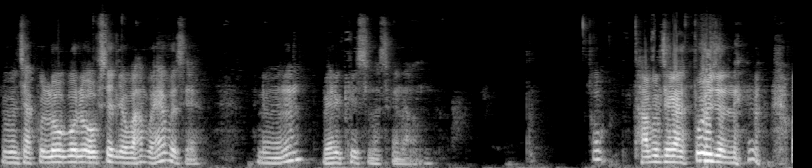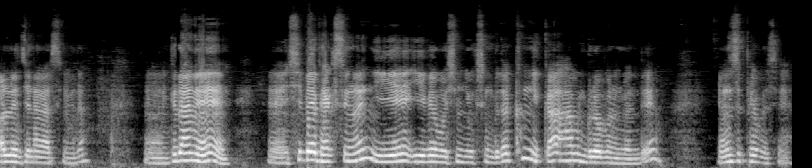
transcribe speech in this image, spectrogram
이걸 자꾸 로고를 없애려고 한번 해보세요. 그러면은 메리 크리스마스가 나옵니다. 어, 답을 제가 보여줬네요. 얼른 지나갔습니다. 어, 그 다음에 10의 100승은 2의 256승보다 큽니까? 하고 물어보는 건데요. 연습해 보세요.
